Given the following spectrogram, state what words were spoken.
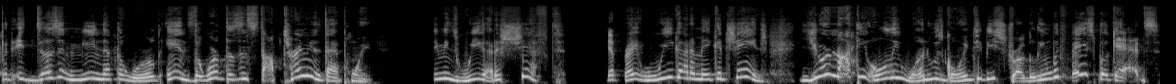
But it doesn't mean that the world ends. The world doesn't stop turning at that point. It means we got to shift. Yep. Right. We got to make a change. You're not the only one who's going to be struggling with Facebook ads.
